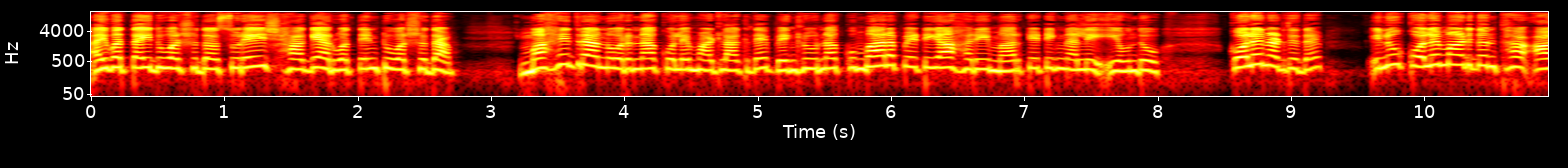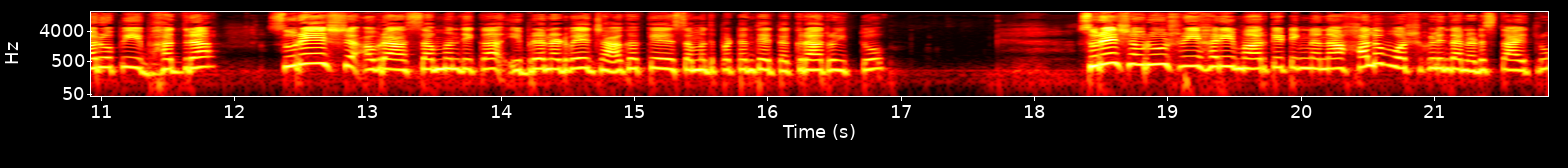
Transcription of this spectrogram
ಐವತ್ತೈದು ವರ್ಷದ ಸುರೇಶ್ ಹಾಗೆ ಅರವತ್ತೆಂಟು ವರ್ಷದ ಮಹೇಂದ್ರ ಅನ್ನೋರನ್ನ ಕೊಲೆ ಮಾಡಲಾಗಿದೆ. ಬೆಂಗಳೂರಿನ ಕುಂಬಾರಪೇಟೆಯ ಹರಿ ಮಾರ್ಕೆಟಿಂಗ್ನಲ್ಲಿ ಈ ಒಂದು ಕೊಲೆ ನಡೆದಿದೆ. ಇನ್ನು ಕೊಲೆ ಮಾಡಿದಂಥ ಆರೋಪಿ ಭದ್ರ, ಸುರೇಶ್ ಅವರ ಸಂಬಂಧಿಕ ಇಬ್ಬರ ನಡುವೆ ಜಾಗಕ್ಕೆ ಸಂಬಂಧಪಟ್ಟಂತೆ ತಕರಾರು ಇತ್ತು. ಸುರೇಶ್ ಅವರು ಶ್ರೀಹರಿ ಮಾರ್ಕೆಟಿಂಗ್ನನ್ನ ಹಲವು ವರ್ಷಗಳಿಂದ ನಡೆಸ್ತಾ ಇದ್ರು.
